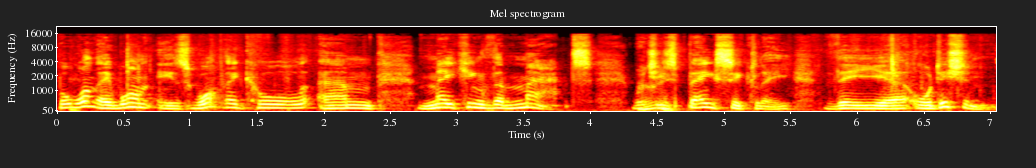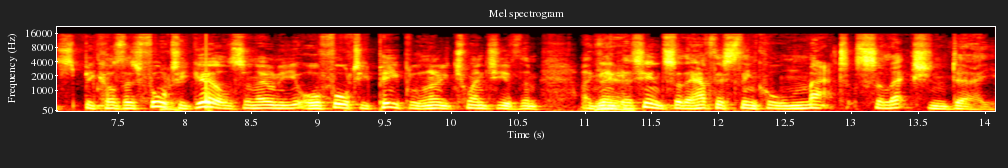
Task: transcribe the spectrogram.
but what they want is what they call um, making the mat, which is basically the uh, auditions, because there's 40 girls and only, or 40 people, and only 20 of them are going to get in. So they have this thing called mat selection day.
